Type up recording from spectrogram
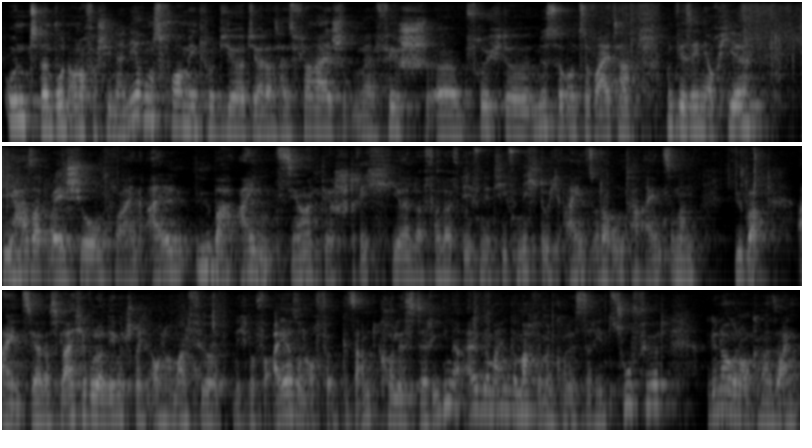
Und dann wurden auch noch verschiedene Ernährungsformen inkludiert, ja, das heißt Fleisch, Fisch, äh, Früchte, Nüsse und so weiter. Und wir sehen ja auch hier, die Hazard Ratio war in allem über 1. Ja? Der Strich hier verläuft definitiv nicht durch 1 oder unter 1, sondern über 1. Ja? Das gleiche wurde dann dementsprechend auch nochmal für nicht nur für Eier, sondern auch für Gesamtcholesterin allgemein gemacht, wenn man Cholesterin zuführt. Genau genommen kann man sagen,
